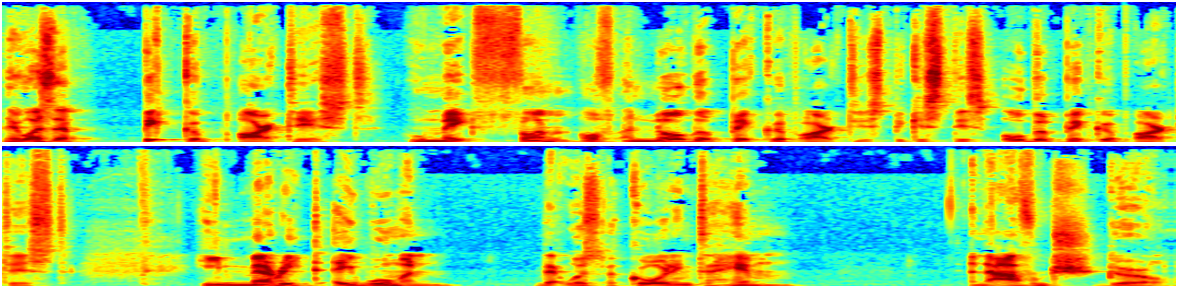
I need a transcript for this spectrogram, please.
There was a pickup artist who made fun of another pickup artist because this other pickup artist he married a woman that was according to him an average girl,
